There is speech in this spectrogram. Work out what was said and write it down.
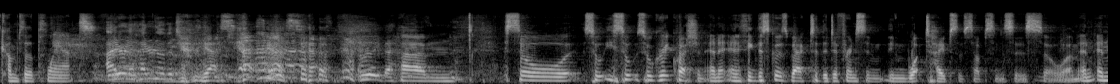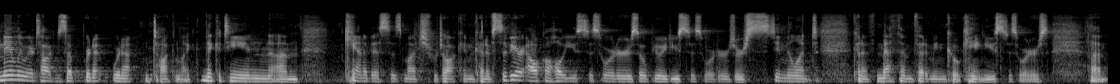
Come to the plant. I don't, I don't know the term. Yes, yes, yes. I'm really bad. So, so, so, so great question, and I, and I think this goes back to the difference in, in what types of substances. So, um, and, and mainly we're talking. We're not, we're not talking like nicotine, um, cannabis as much. We're talking kind of severe alcohol use disorders, opioid use disorders, or stimulant, kind of methamphetamine, cocaine use disorders. Um,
